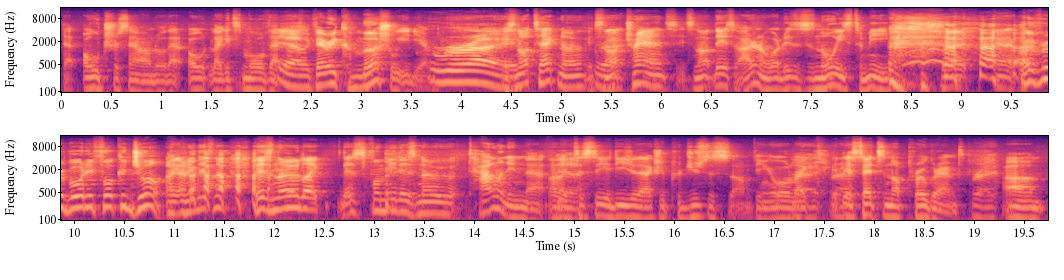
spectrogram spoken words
that ultrasound or that old like it's more of that Yeah, like- very commercial EDM. right. It's not techno. It's Right. not trance. It's not this. I don't know what it is. It's noise to me. but uh, everybody fucking jump. I, I mean, there's no, there's no like, there's for me, there's no talent in that. I like Yeah. to see a DJ that actually produces something, or like Right, right. their sets are not programmed. Right. Um,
